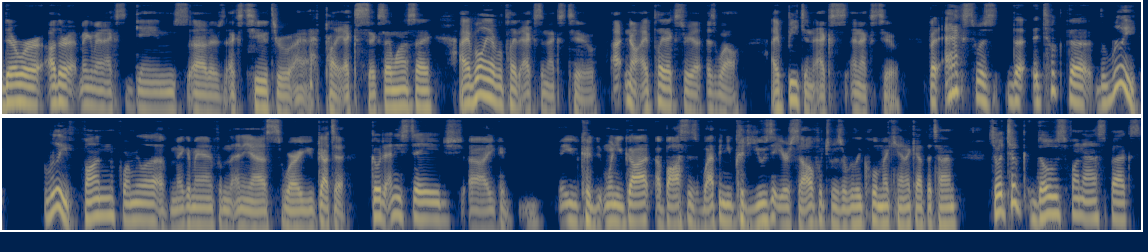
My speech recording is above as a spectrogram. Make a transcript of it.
there were other Mega Man X games. Uh, there's X2 through uh, probably X6, I want to say. I've only ever played X and X2. I, no, I played X3 as well. I've beaten X and X2. But X was the, it took the, the really, really fun formula of Mega Man from the NES where you got to go to any stage, uh, you could you could when you got a boss's weapon you could use it yourself which was a really cool mechanic at the time so it took those fun aspects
